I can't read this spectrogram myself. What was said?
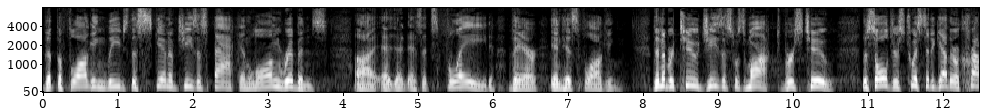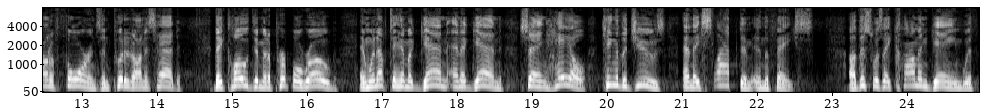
that the flogging leaves the skin of Jesus' back in long ribbons uh, as it's flayed there in his flogging. Then, number two, Jesus was mocked. Verse two. The soldiers twisted together a crown of thorns and put it on his head. They clothed him in a purple robe and went up to him again and again, saying, Hail, King of the Jews! And they slapped him in the face. Uh, this was a common game with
